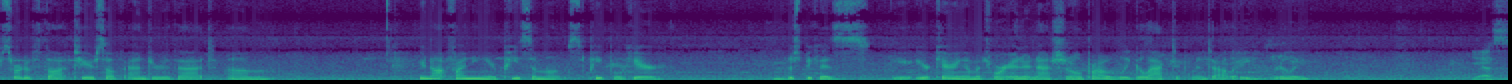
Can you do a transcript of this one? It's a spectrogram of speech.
sort of thought to yourself, Andrew, that um, you're not finding your peace amongst people here just because you, you're carrying a much more international, probably galactic mentality, really? Yes.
